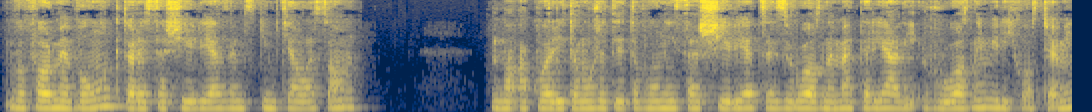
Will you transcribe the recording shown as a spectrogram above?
vo forme vln, ktoré sa šíria zemským telesom No a kvôli tomu, že tieto vlny sa šíria cez rôzne materiály rôznymi rýchlosťami,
